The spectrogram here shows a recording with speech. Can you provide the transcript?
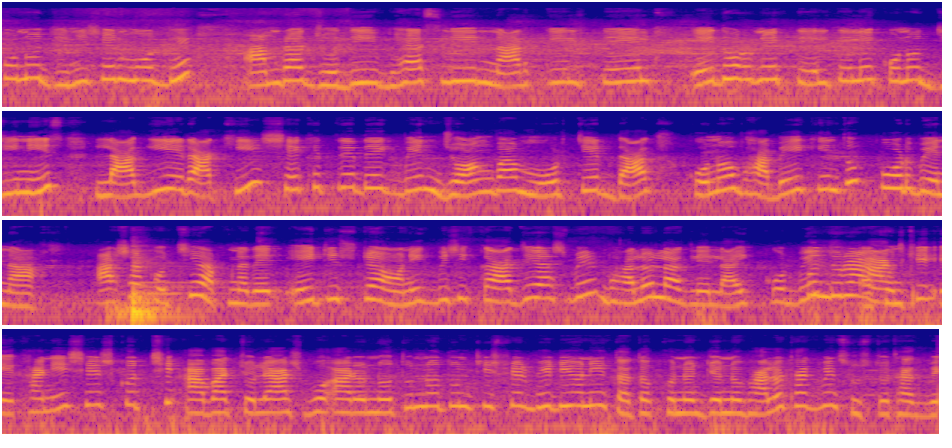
কোনো জিনিসের মধ্যে আমরা যদি ভ্যাসলিন নারকেল তেল এই ধরনের তেল তেলে কোনো জিনিস লাগিয়ে রাখি সেক্ষেত্রে দেখবেন জং বা মোর্চের দাগ কোনোভাবেই কিন্তু পড়বে না। আশা করছি আপনাদের এই টিপসটা অনেক বেশি কাজে আসবে। ভালো লাগলে লাইক করবেন। বন্ধুরা আজকে এখানেই শেষ করছি। আবার চলে আসব আরও নতুন নতুন টিপসের ভিডিও নিয়ে। ততক্ষণের জন্য ভালো থাকবেন সুস্থ থাকবেন।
